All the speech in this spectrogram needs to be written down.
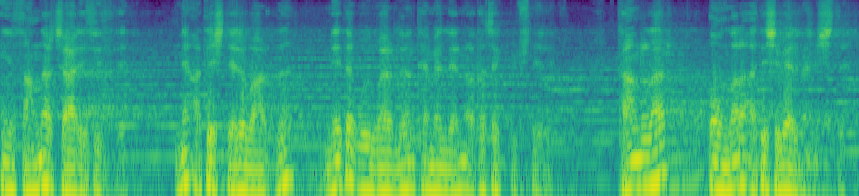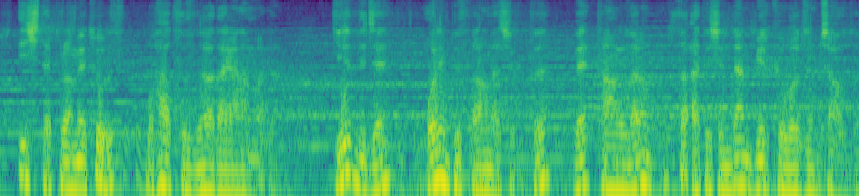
insanlar çaresizdi. Ne ateşleri vardı ne de uygarlığın temellerini atacak güçleri. Tanrılar onlara ateşi vermemişti. İşte Prometheus bu haksızlığa dayanamadı. Gizlice Olimpus dağına çıktı ve tanrıların kutsal ateşinden bir kıvılcım çaldı.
